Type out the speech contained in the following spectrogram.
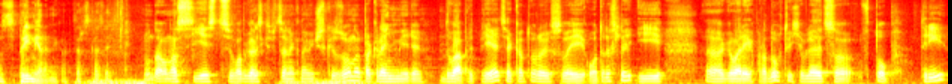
с примерами как-то рассказать? Ну да, у нас есть Латгальская специальная экономическая зона, по крайней мере, два предприятия, которые в своей отрасли и, э, говоря о их продуктах, являются в топ-3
